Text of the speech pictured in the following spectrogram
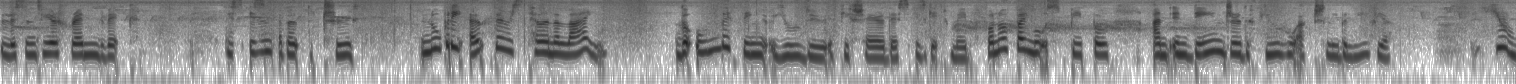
Listen to your friend, Vic. This isn't about the truth. Nobody out there is telling a lie. The only thing you'll do if you share this is get made fun of by most people and endanger the few who actually believe you. You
